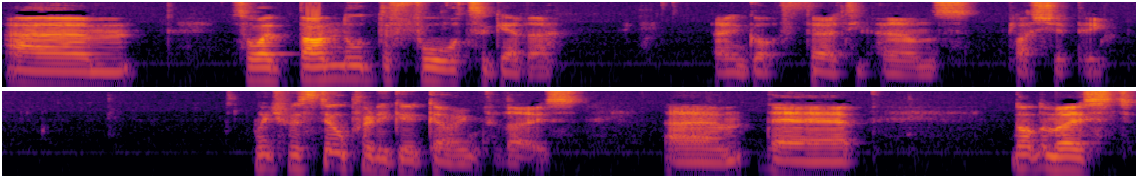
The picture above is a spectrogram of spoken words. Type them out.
Um, so I bundled the four together and got £30 plus shipping, which was still pretty good going for those. Um, they're not the most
